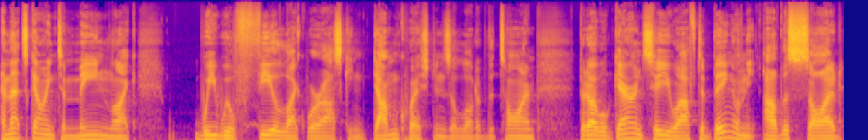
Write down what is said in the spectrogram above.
And that's going to mean like we will feel like we're asking dumb questions a lot of the time. But I will guarantee you, after being on the other side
